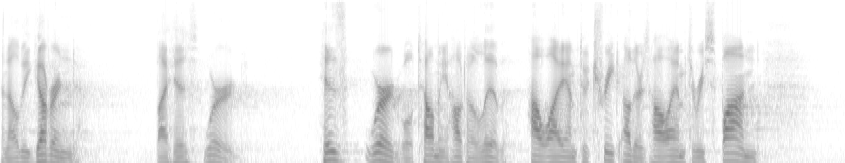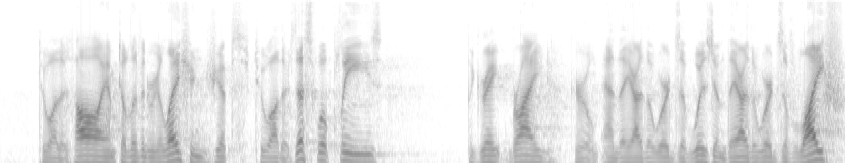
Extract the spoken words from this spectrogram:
And I'll be governed by his word. His word will tell me how to live, how I am to treat others, how I am to respond to others, how I am to live in relationships to others. This will please the great bridegroom. And they are the words of wisdom, they are the words of life,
